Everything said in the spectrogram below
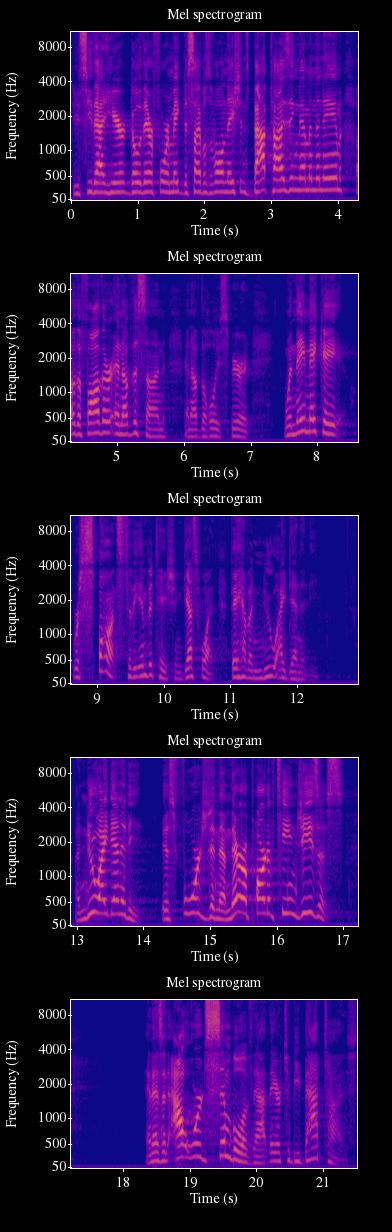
Do you see that here? Go therefore and make disciples of all nations, baptizing them in the name of the Father and of the Son and of the Holy Spirit. When they make a response to the invitation, guess what? They have a new identity. A new identity is forged in them. They're a part of Team Jesus. And as an outward symbol of that, they are to be baptized,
